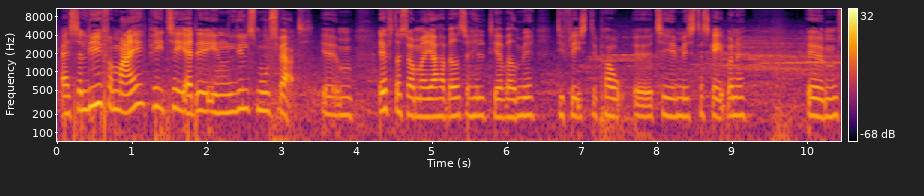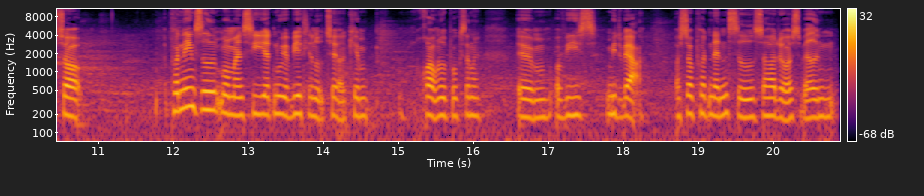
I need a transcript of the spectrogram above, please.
Altså lige for mig, PT, er det en lille smule svært. Øhm, eftersom jeg har været så heldig, at jeg har været med de fleste par år øh, til mesterskaberne. Øhm, så på den ene side må man sige, at nu er jeg virkelig nødt til at kæmpe røven ud af bukserne øhm, og vise mit værd. Og så på den anden side, så har det også været en...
